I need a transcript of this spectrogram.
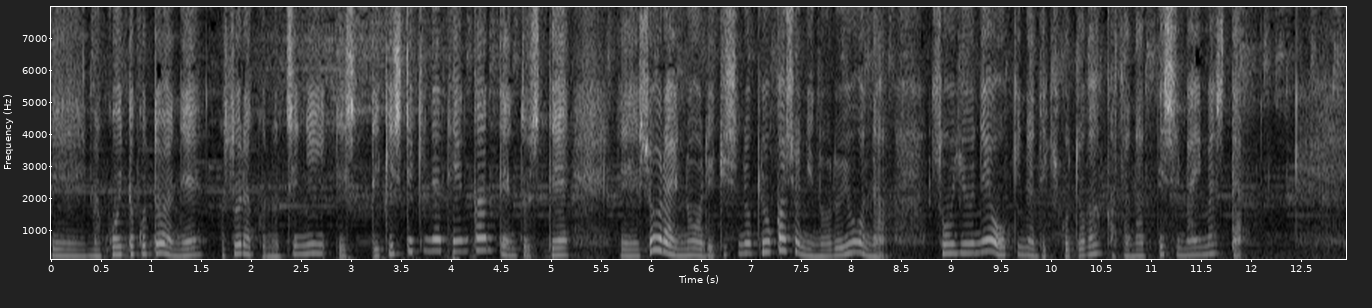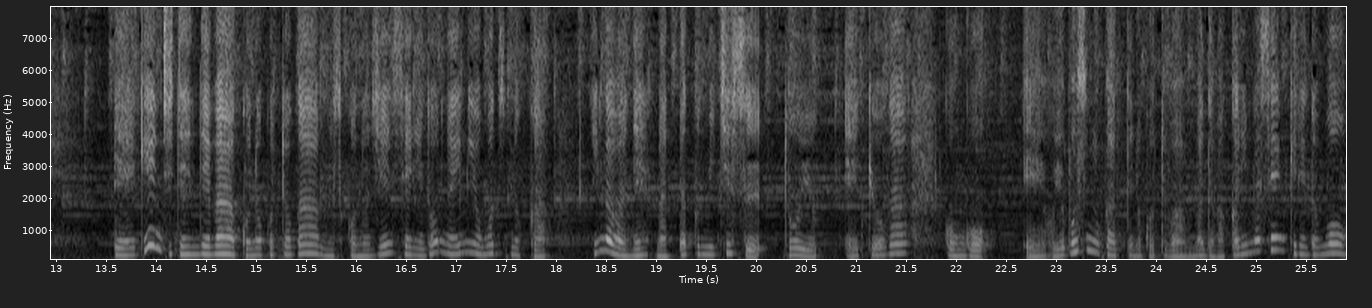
えー、まあ、こういったことはねおそらく後に歴史的な転換点として、えー、将来の歴史の教科書に載るようなそういうね大きな出来事が重なってしまいました。で現時点ではこのことが息子の人生にどんな意味を持つのか今はね全く未知数どういう影響が今後、えー、及ぼすのかっていうことはまだ分かりませんけれども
